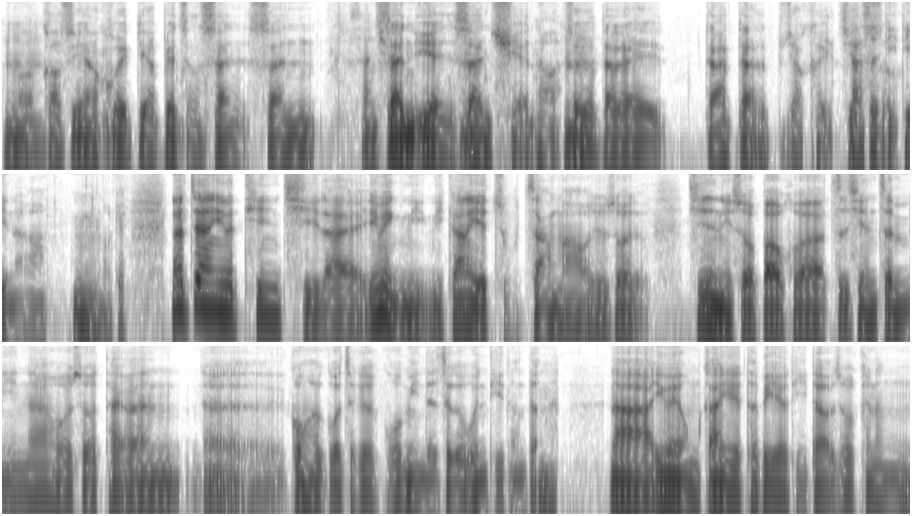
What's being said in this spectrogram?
哦，考试院会调，变成三三三院三权哈，这个大概。大家大家比较可以接受，大势已定了啊。嗯，OK。那这样，因为听起来，因为你你刚刚也主张嘛，就是说，其实你说包括自宪证明啊，或者说台湾呃共和国这个国民的这个问题等等。嗯、那因为我们刚刚也特别有提到说，可能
